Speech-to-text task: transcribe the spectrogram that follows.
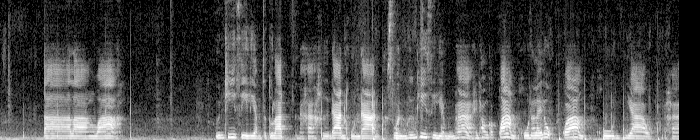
144 ตารางวา พื้นที่สี่เหลี่ยมจัตุรัสนะคะ คือด้านคูณด้าน ส่วนพื้นที่สี่เหลี่ยมผืนผ้าให้ท่องก็กว้าง คูณอะไรลูก กว้าง คูณยาวนะคะ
